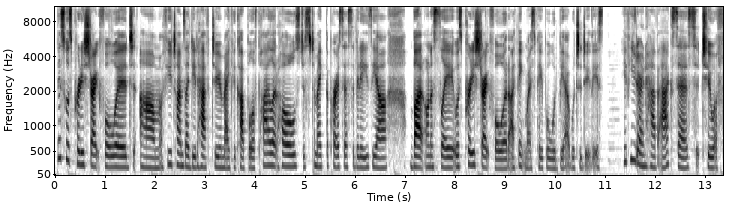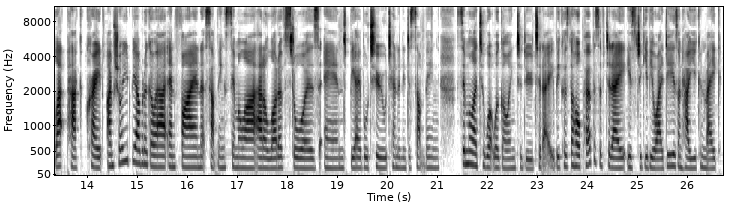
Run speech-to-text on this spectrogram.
This was pretty straightforward. Um, a few times I did have to make a couple of pilot holes just to make the process a bit easier but honestly it was pretty straightforward I think most people would be able to do this. If you don't have access to a flat pack crate, I'm sure you'd be able to go out and find something similar at a lot of stores and be able to turn it into something similar to what we're going to do today. Because the whole purpose of today is to give you ideas on how you can make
